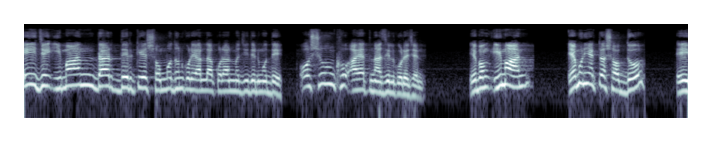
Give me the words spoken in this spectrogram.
এই যে ইমানদারদেরকে সম্বোধন করে আল্লাহ কোরআন মজিদের মধ্যে অসংখ্য আয়াত নাজিল করেছেন। এবং ইমান এমনই একটা শব্দ, এই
